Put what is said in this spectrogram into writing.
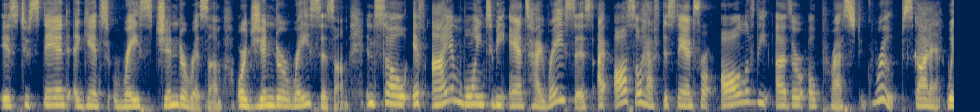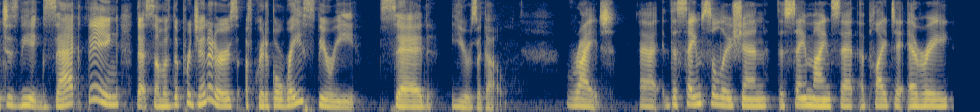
is to stand against race genderism or gender racism. And so if I am going to be anti racist, I also have to stand for all of the other oppressed groups. Got it. Which is the exact thing that some of the progenitors of critical race theory said years ago. Right. Uh, the same solution, the same mindset applied to every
